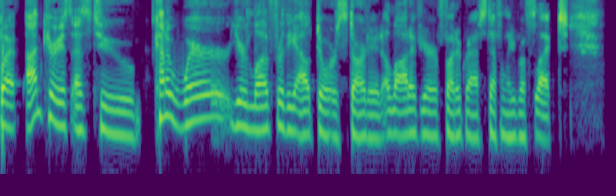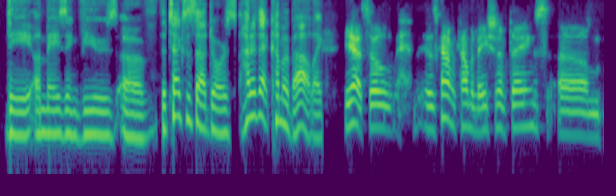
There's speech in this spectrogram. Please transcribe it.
But I'm curious as to kind of where your love for the outdoors started. A lot of your photographs definitely reflect the amazing views of the Texas outdoors. How did that come about? Like, yeah, so it was kind of a combination of things. Um,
